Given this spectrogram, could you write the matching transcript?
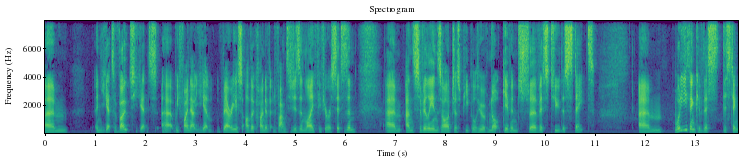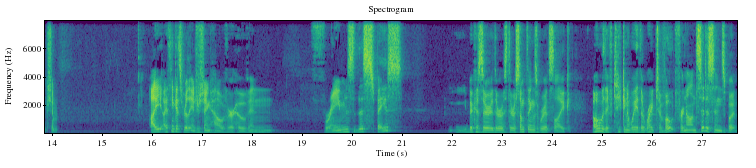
um and you get to vote you get uh, we find out you get various other kind of advantages in life if you're a citizen. Um, and civilians are just people who have not given service to the state. Um, what do you think of this distinction? I, I think it's really interesting how Verhoeven frames this space because there there's there are some things where it's like oh they've taken away the right to vote for non-citizens but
